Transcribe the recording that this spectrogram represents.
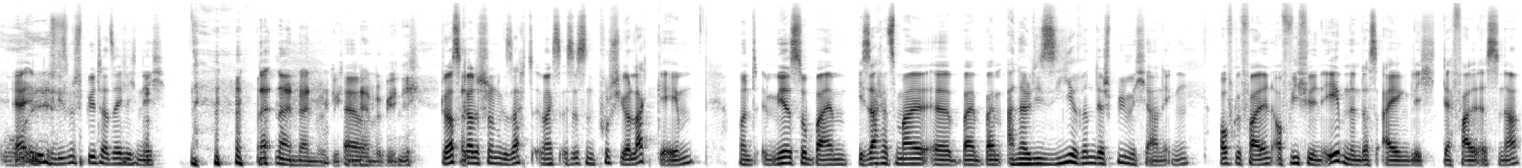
Ja, in, in diesem Spiel tatsächlich nicht. nein, nein, nein, wirklich nicht. Ähm, Nein, wirklich nicht. Du hast gerade schon gesagt, Max, es ist ein Push-Your-Luck-Game. Und mir ist so beim, ich sag jetzt mal, äh, beim, beim Analysieren der Spielmechaniken aufgefallen, auf wie vielen Ebenen das eigentlich der Fall ist. Ne?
